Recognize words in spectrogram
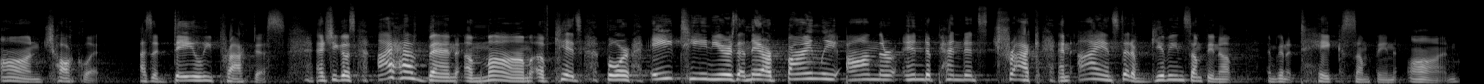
on chocolate as a daily practice. And she goes, I have been a mom of kids for 18 years, and they are finally on their independence track. And I, instead of giving something up, am going to take something on.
